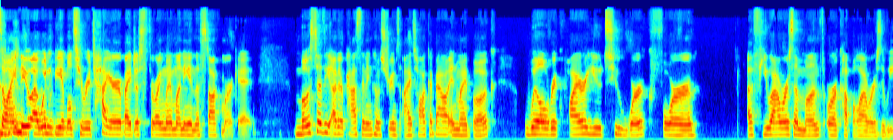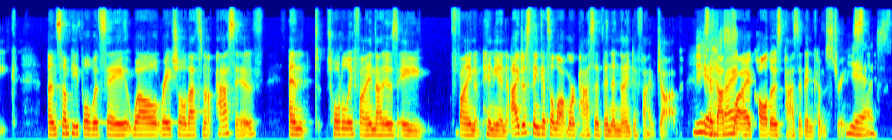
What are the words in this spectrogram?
so I knew I wouldn't be able to retire by just throwing my money in the stock market. Most of the other passive income streams I talk about in my book will require you to work for a few hours a month or a couple hours a week. And some people would say, well, Rachel, that's not passive. And t- totally fine. That is a fine opinion. I just think it's a lot more passive than a nine to five job. Yeah, so that's right. why I call those passive income streams. Yes.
